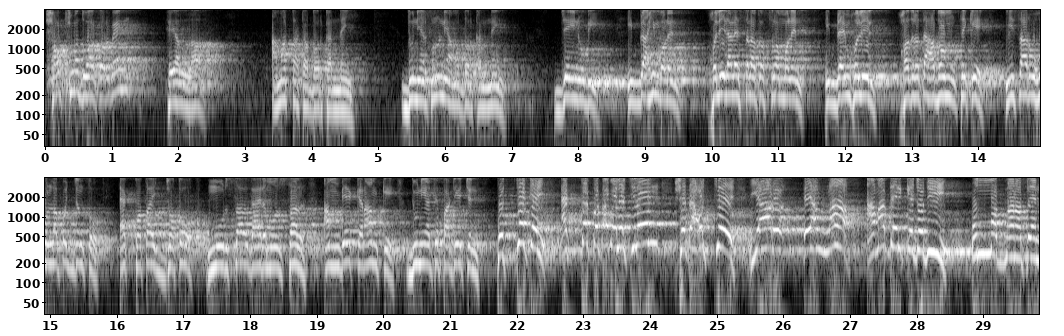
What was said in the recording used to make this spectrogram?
সবসময় দোয়া করবেন হে আল্লাহ আমার টাকা দরকার নেই দুনিয়ার কোনো নিয়ামত দরকার নেই যেই নবী ইব্রাহিম বলেন, খলিল আলাইসালাম বলেন, ইব্রাহিম খলিল হজরত আদম থেকে ঈসা রুহুল্লাহ পর্যন্ত এক কথায় যত মুরসাল, গায়ের মুরসাল আম্বে কেরামকে দুনিয়াতে পাঠিয়েছেন, প্রত্যেকেই একটা কথা বলেছিলেন, সেটা হচ্ছে ইয়ার এ আল্লাহ, আমাদেরকে যদি উম্মত বানাতেন,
